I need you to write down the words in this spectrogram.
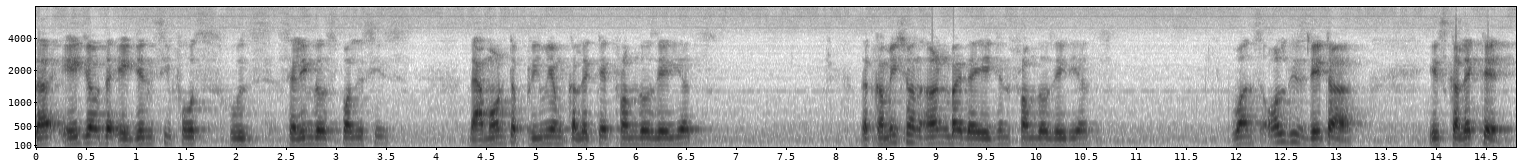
the age of the agency force who is selling those policies, the amount of premium collected from those areas, the commission earned by the agents from those areas. Once all this data is collected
